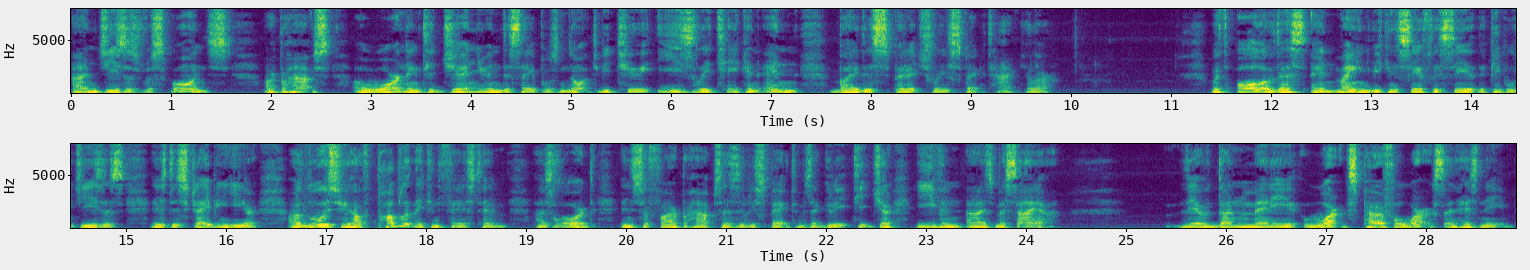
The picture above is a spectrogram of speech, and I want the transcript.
and Jesus' response are perhaps a warning to genuine disciples not to be too easily taken in by the spiritually spectacular. With all of this in mind, we can safely say that the people Jesus is describing here are those who have publicly confessed him as Lord, insofar perhaps as they respect him as a great teacher, even as Messiah. They have done many works, powerful works in his name.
